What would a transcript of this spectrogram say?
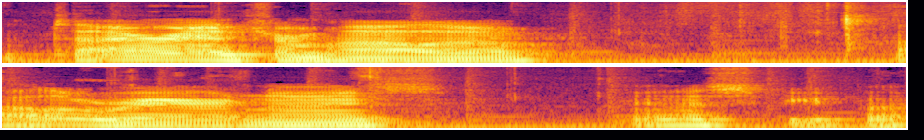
a Tyrantrum Holo. Holo Rare, nice. And a Spupa.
